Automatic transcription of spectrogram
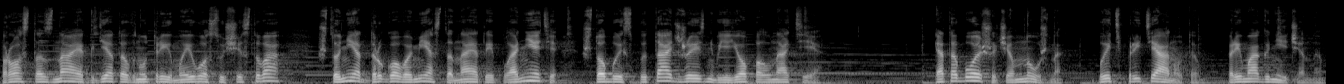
Просто зная где-то внутри моего существа, что нет другого места на этой планете, чтобы испытать жизнь в ее полноте. Это больше, чем нужно – быть притянутым, примагниченным.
